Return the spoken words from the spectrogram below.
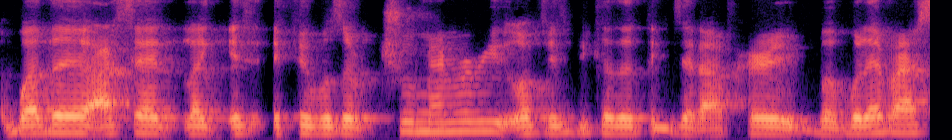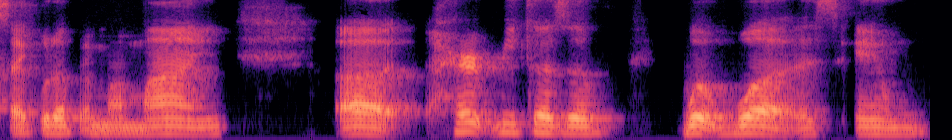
whether I said like if, if, it was a true memory or if it's because of things that I've heard, but whatever I cycled up in my mind, uh hurt because of what was and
